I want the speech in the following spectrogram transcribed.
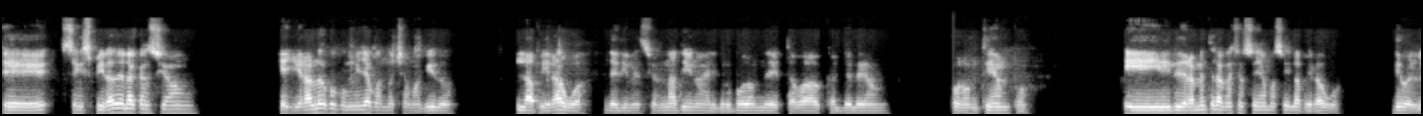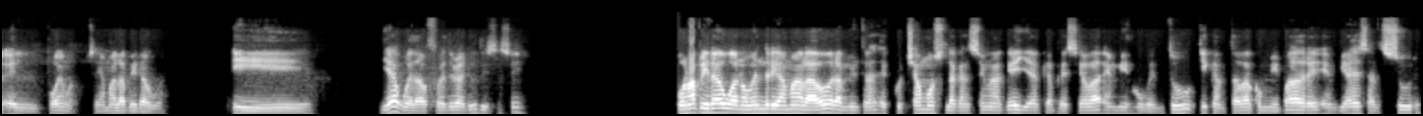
Eh, se inspira de la canción que yo era loco con ella cuando chamaquito, La Piragua, de Dimensión Latina, el grupo donde estaba Oscar de León por un tiempo. Y literalmente la canción se llama así, La Piragua. Digo, el, el poema se llama La Piragua. Y, yeah, without further ado, dice así. Una piragua no vendría mal ahora mientras escuchamos la canción aquella que apreciaba en mi juventud y cantaba con mi padre en viajes al sur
